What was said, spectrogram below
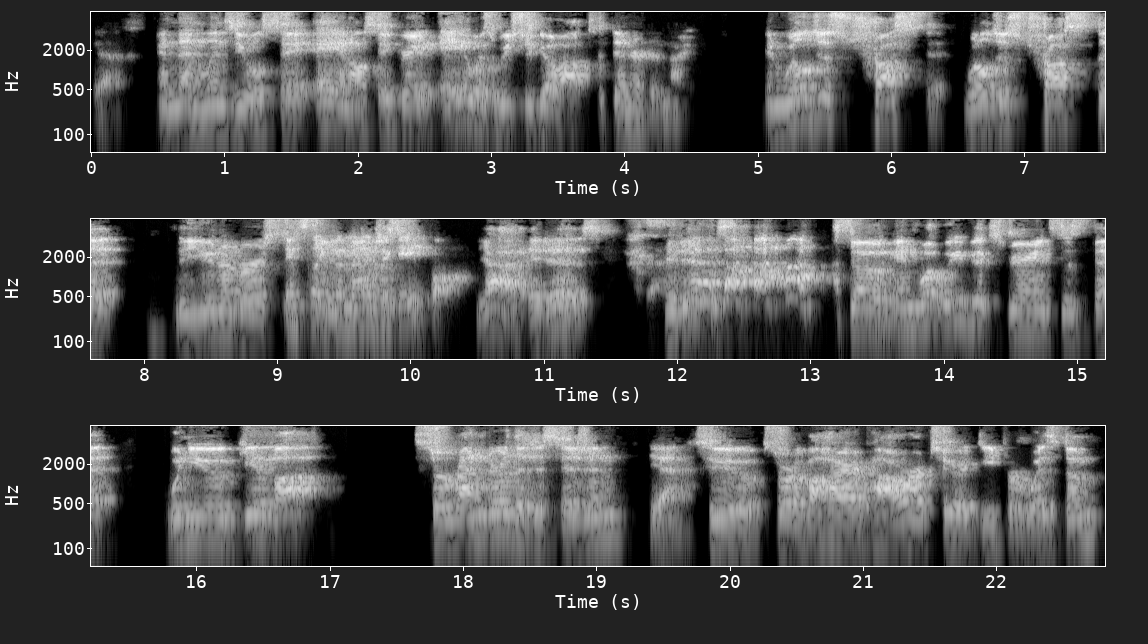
Yeah. And then Lindsay will say A, and I'll say, Great, A was we should go out to dinner tonight and we'll just trust it. We'll just trust that the universe. It's like the magic us, eight ball. Yeah, it is. It is. so, and what we've experienced is that when you give up, surrender the decision yeah. to sort of a higher power, to a deeper wisdom,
